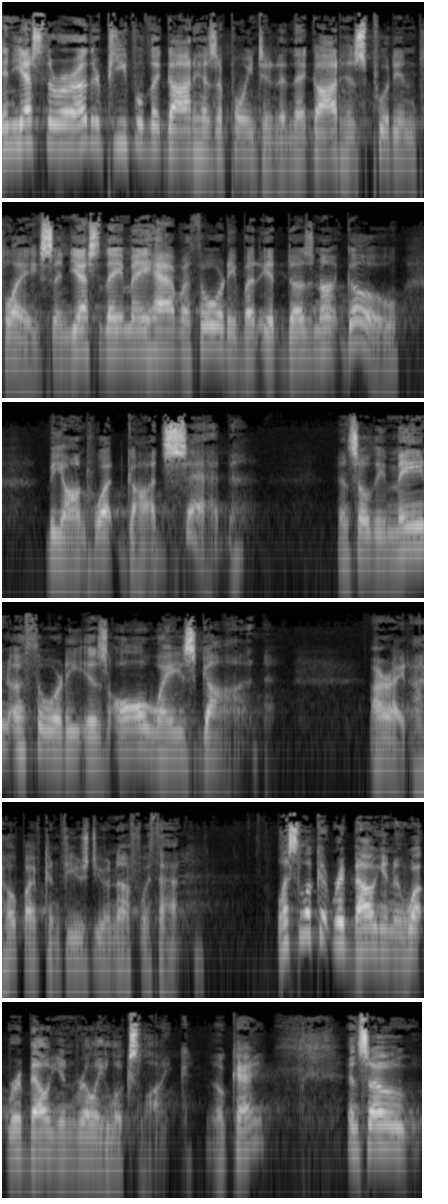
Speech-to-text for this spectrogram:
And yes, there are other people that God has appointed and that God has put in place. And yes, they may have authority, but it does not go beyond what God said. And so the main authority is always God. All right, I hope I've confused you enough with that. Let's look at rebellion and what rebellion really looks like, okay? And so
